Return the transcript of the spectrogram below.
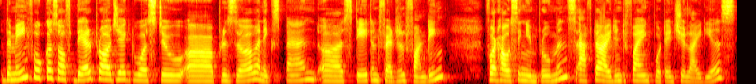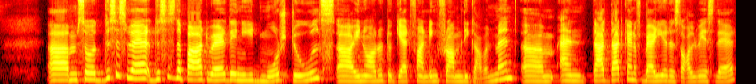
the main focus of their project was to uh, preserve and expand uh, state and federal funding for housing improvements after identifying potential ideas. Um, so this is where this is the part where they need more tools in order to get funding from the government, um, and that that kind of barrier is always there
